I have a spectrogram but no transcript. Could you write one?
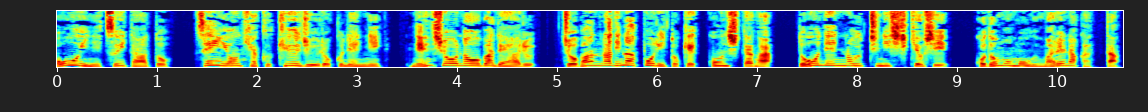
王位についた後、1496年に年少のおばであるジョバンナ・ディナポリと結婚したが、同年のうちに死去し、子供も生まれなかった。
